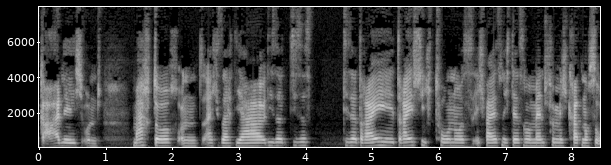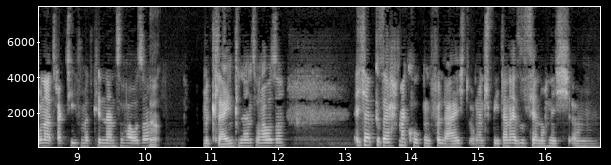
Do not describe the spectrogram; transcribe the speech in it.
gar nicht und mach doch und da hab ich gesagt, ja, dieser, dieses, dieser drei, Dreischicht-Tonus, ich weiß nicht, der ist im Moment für mich gerade noch so unattraktiv mit Kindern zu Hause, Ja. mit kleinen Kindern zu Hause. Ich habe gesagt, mal gucken, vielleicht irgendwann später. Also es ist ja noch nicht, ähm,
